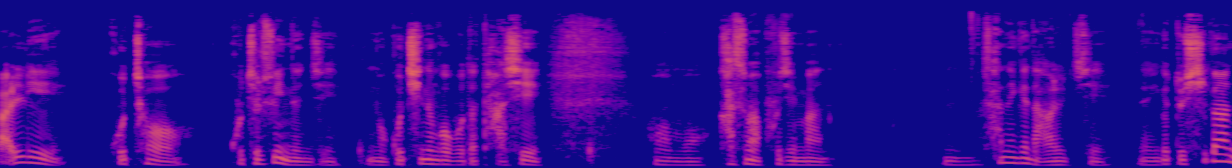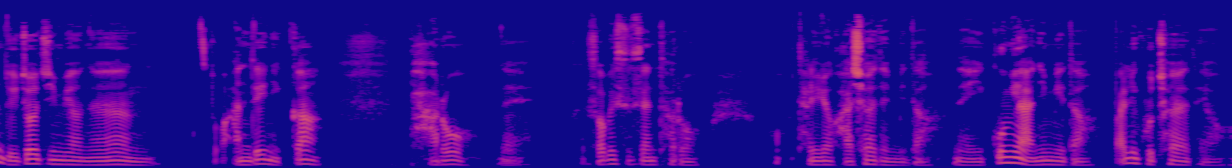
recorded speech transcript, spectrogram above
빨리 고쳐 고칠 수 있는지 뭐 고치는 것보다 다시 어 뭐 가슴 아프지만 음, 사는 게 나을지 네, 이것도 시간 늦어지면은 또 안 되니까 바로 네, 그 서비스 센터로 어, 달려가셔야 됩니다. 네, 이 꿈이 아닙니다. 빨리 고쳐야 돼요.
